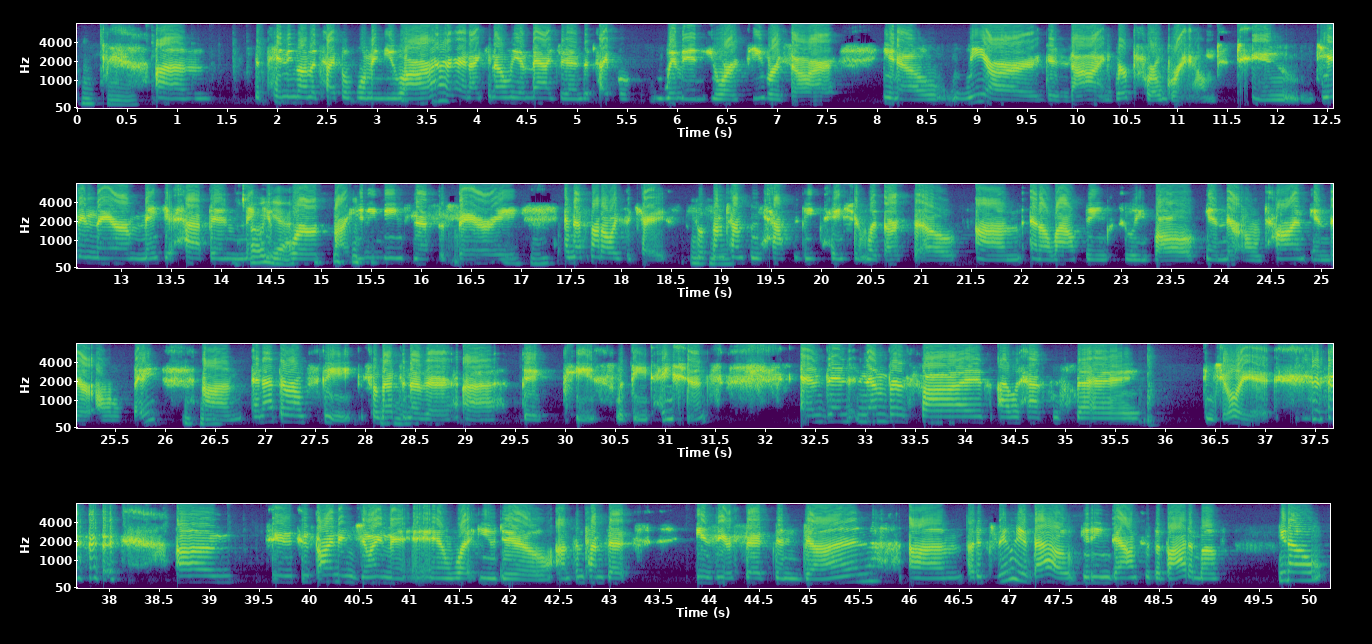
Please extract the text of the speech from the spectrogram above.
Mhm. um, depending on the type of woman you are, and I can only imagine the type of women your viewers are, you know, we are designed, we're programmed to get in there, make it happen, make Oh, it yeah. work by any means necessary. Mhm. And that's not always the case. So Mhm. sometimes we have to be patient with ourselves um, and allow things to evolve in their own time, in their own way, Mhm. um, and at their own speed. So that's Mhm. another uh, big piece would be patience. And then number five, I would have to say, enjoy it. um, to to find enjoyment in what you do. Um, sometimes that's easier said than done, um, but it's really about getting down to the bottom of, you know,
